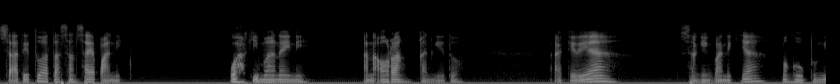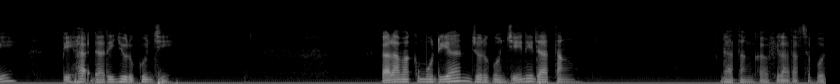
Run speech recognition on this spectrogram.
Saat itu atasan saya panik. Wah, gimana ini? Anak orang kan gitu. Akhirnya saking paniknya menghubungi pihak dari juru kunci. Gak lama kemudian juru kunci ini datang datang ke villa tersebut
